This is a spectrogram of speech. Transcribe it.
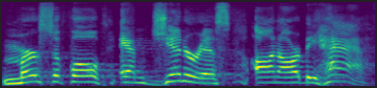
merciful, and generous on our behalf.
